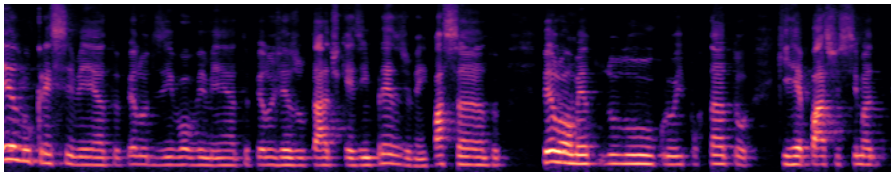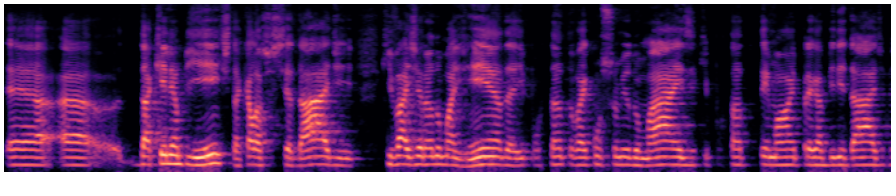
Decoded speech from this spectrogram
pelo crescimento, pelo desenvolvimento, pelos resultados que as empresas vêm passando, pelo aumento do lucro e, portanto, que repasso em cima é, daquele ambiente, daquela sociedade que vai gerando mais renda e, portanto, vai consumindo mais e que, portanto, tem maior empregabilidade.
